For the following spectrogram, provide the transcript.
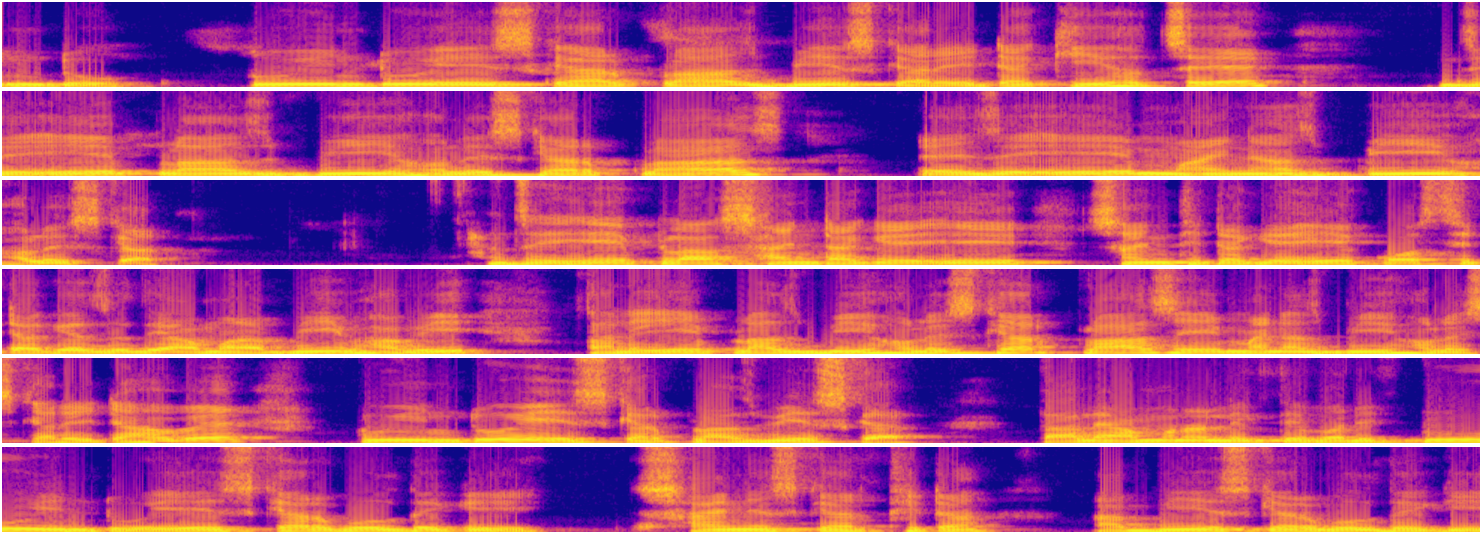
into two into A square plus B square এটা কি হচ্ছে? যে A plus B whole square plus এই যে A minus B whole square যে এ প্লাস সাইনটাকে এ সাইন থিটাকে এ কস থিটাকে যদি আমরা বি ভাবি, তাহলে A plus B whole square plus A minus B whole square এটা হবে two into A square plus B square তাহলে আমরা লিখতে পারি টু ইন্টু এ স্কয়ার বলতে কি? সাইন স্কয়ার থিটা আর বি স্কয়ার বলতে কি?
